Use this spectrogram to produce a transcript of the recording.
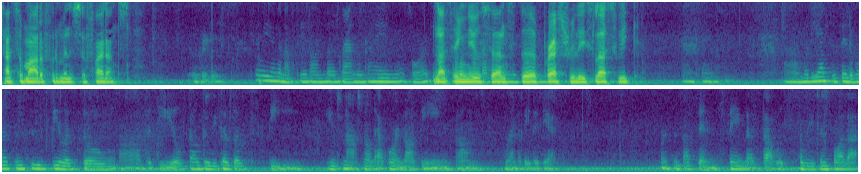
That's a matter for the Minister of Finance. Okay. Can we have an update on the Grand Lucayan resort? Nothing new since the press release last week. You have to say to persons who feel as though uh, the deal fell through because of the international airport not being um, renovated yet? Persons have been saying that that was a reason for that.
